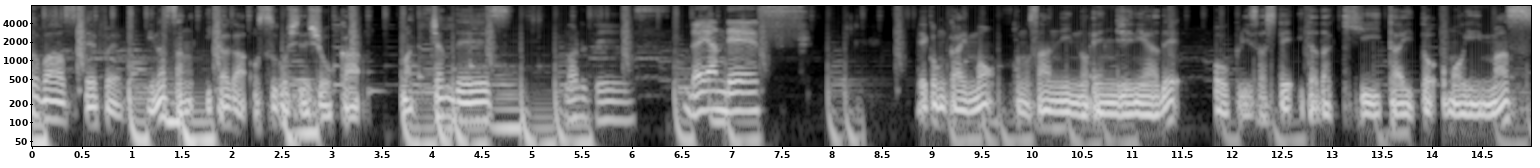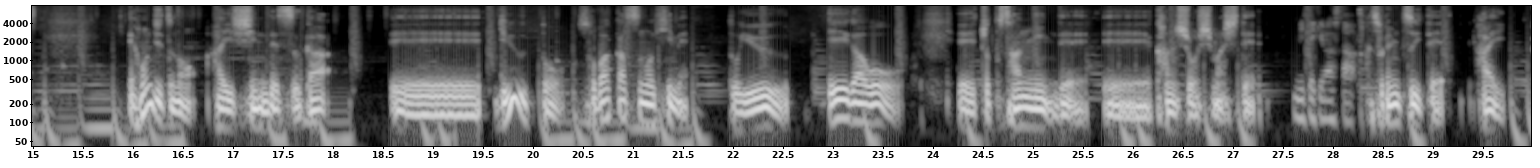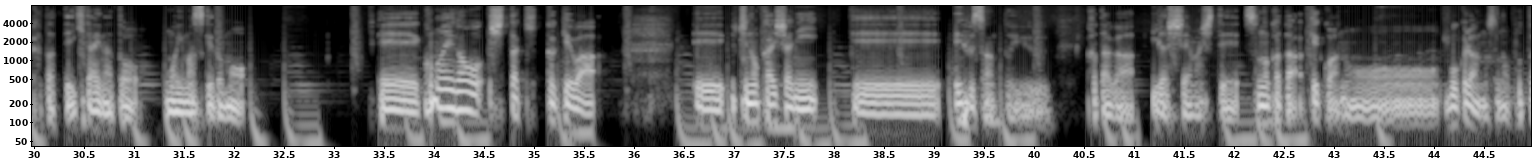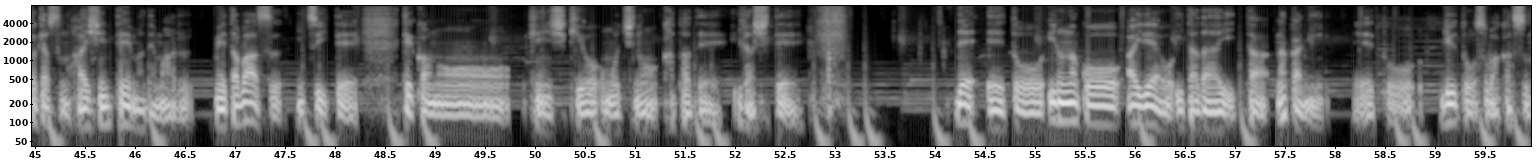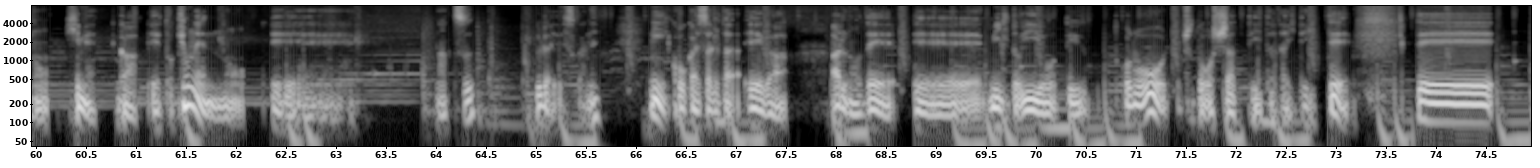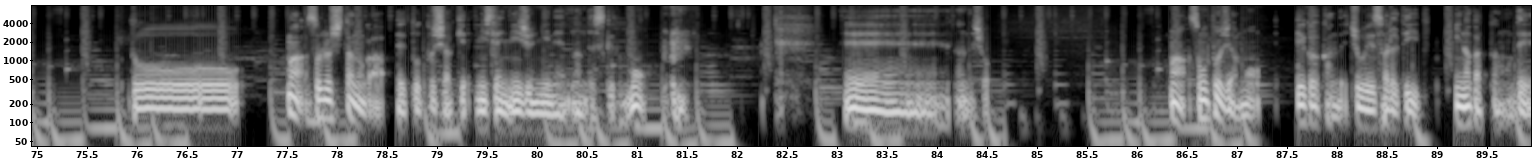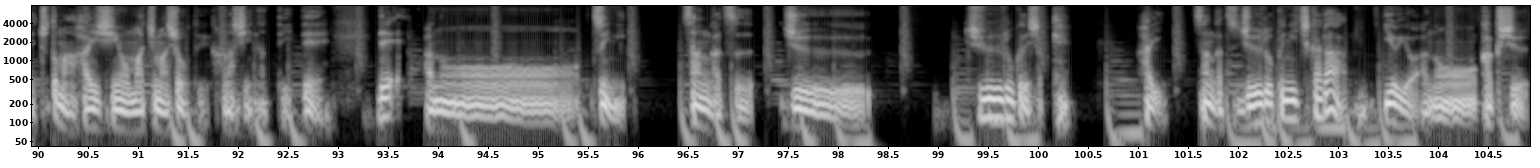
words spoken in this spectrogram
タバース FM 皆さんいかがお過ごしでしょうか？まっちゃんですまるです。ダイアンです。え今回もこの3人のエンジニアでお送りさせていただきたいと思いますえ本日の配信ですが「えー、竜とそばかすの姫」という映画を、えーちょっと3人で、えー鑑賞しまして見てきました。それについて、はい、語っていきたいなと思いますけども、えーこの映画を知ったきっかけは、えーうちの会社に、えー F さんという方がいらっしゃいまして、その方、結構あのー僕らのそのポッドキャストの配信テーマでもあるメタバースについて、結構あの見識をお持ちの方でいらして、で、えっ、と、いろんなこう、アイデアをいただいた中に、えっ、と、竜とそばかすの姫が、えっ、と、去年の、えー夏ぐらいですかね、に公開された映画あるので、えー見るといいよっていうところをちょっとおっしゃっていただいていて、で、と、まあ、それを知ったのが、えっと、年明け2022年なんですけども、えー、なんでしょう。まあ、その当時はもう映画館で上映されていなかったので、ちょっとまあ配信を待ちましょうという話になっていて、で、あのーついに3月10 16でしたっけ？はい。3月16日から、いよいよ、あのー各種、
